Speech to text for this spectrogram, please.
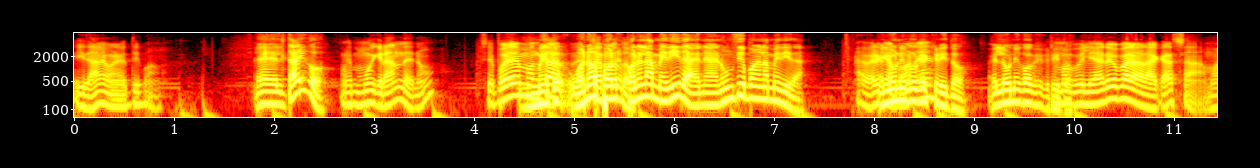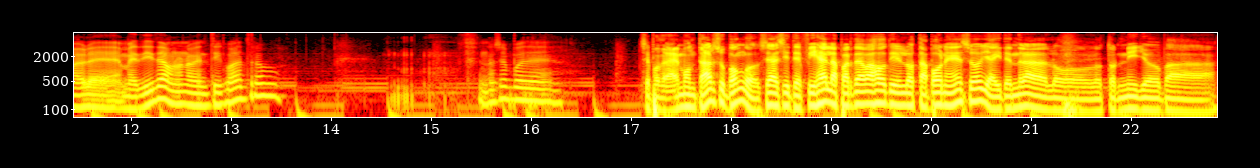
Y dale con el Tiguan. El Taigo. Es muy grande, ¿no? Se puede montar. metro- Bueno, pone, pone las medidas. En el anuncio pone las medidas. A ver Es qué lo único que he escrito. Es lo único que he escrito. Mobiliario para la casa. Mueble medida 1,94. No se puede. Se podrá desmontar, supongo. O sea, si te fijas en la parte de abajo tienen los tapones eso y ahí tendrás los, los tornillos para...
